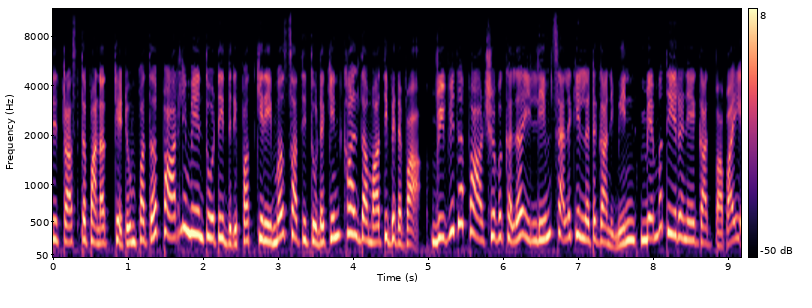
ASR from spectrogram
ත්‍රස්ත පනත් කෙටුම්පත පාර්ලිමේන්තුවට ඉදිරිපත් කිරීම සති තුනකින් කල් දමා තිබෙනවා. විවිධ පාර්ශව කළ ඉල්ලීම් සැලකිල්ලට ගනිමින් මෙම තීරණය ගත් බවයි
